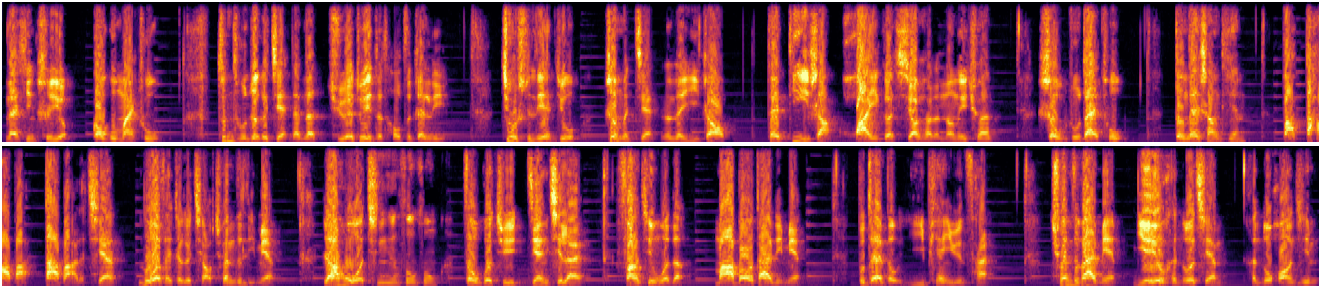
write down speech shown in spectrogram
耐心持有，高估卖出，遵从这个简单的绝对的投资真理，就是练就这么简单的一招：在地上画一个小小的能力圈，守株待兔，等待上天把大把大把的钱落在这个小圈子里面，然后我轻轻松松走过去捡起来，放进我的麻包袋里面，不再走一片云彩。圈子外面也有很多钱，很多黄金，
